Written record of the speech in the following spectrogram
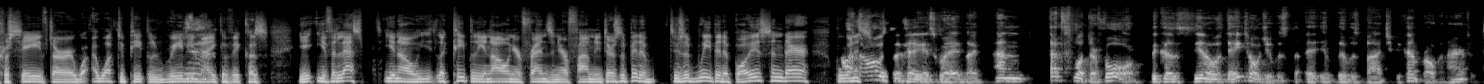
perceived or what do people really yeah. make of it? Because you, you've a less, you know, like people you know and your friends and your family, there's a bit of, there's a wee bit of bias in there. But when oh, I it's, always tell you it's great, like, and that's what they're for. Because you know, if they told you it was it, it was bad, you'd be kind of broken hearted.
